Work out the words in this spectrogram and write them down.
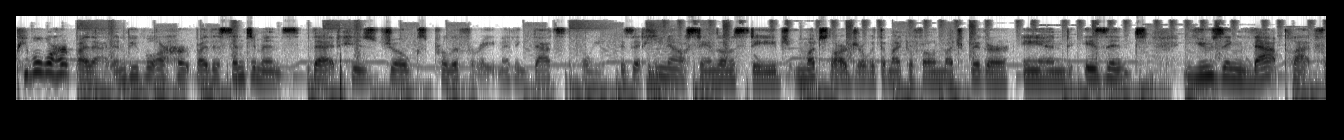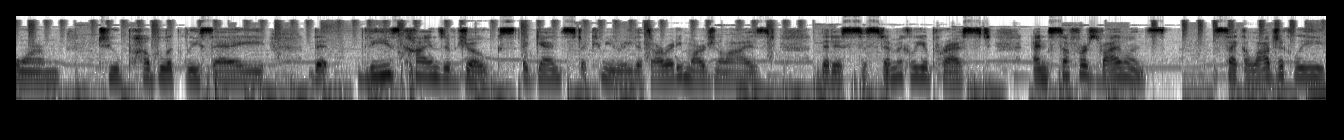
people were hurt by that and people are hurt by the sentiments that his jokes proliferate and i think that's the point is that he now stands on a stage much larger with the microphone much bigger and isn't using that platform to publicly say that these kinds of jokes against a community that's already marginalized that is systemically oppressed and suffers violence psychologically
